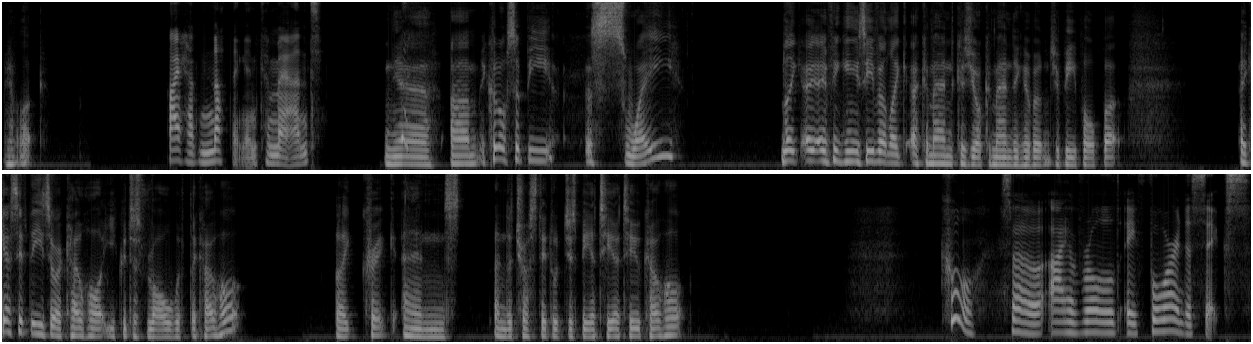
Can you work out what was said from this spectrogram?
let me have a look. I have nothing in command. Yeah. Um, it could also be a sway. Like I, I'm thinking it's either like a command because you're commanding a bunch of people, but I guess if these are a cohort, you could just roll with the cohort. Like Crick and and the trusted would just be a tier two cohort. Cool. So I have rolled a four and a six.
